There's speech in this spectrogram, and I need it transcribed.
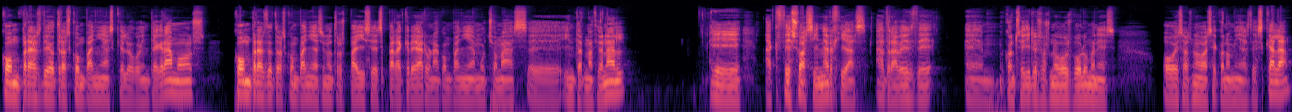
compras de otras compañías que luego integramos, compras de otras compañías en otros países para crear una compañía mucho más eh, internacional, eh, acceso a sinergias a través de em, conseguir esos nuevos volúmenes o esas nuevas economías de escala,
